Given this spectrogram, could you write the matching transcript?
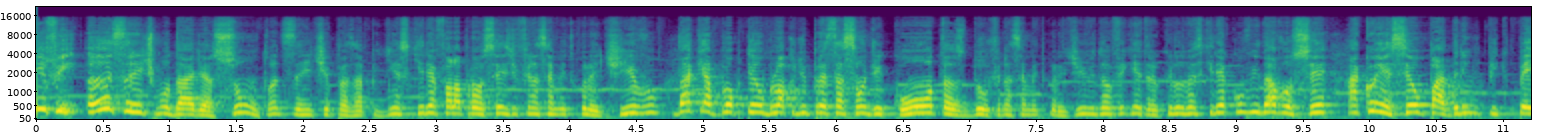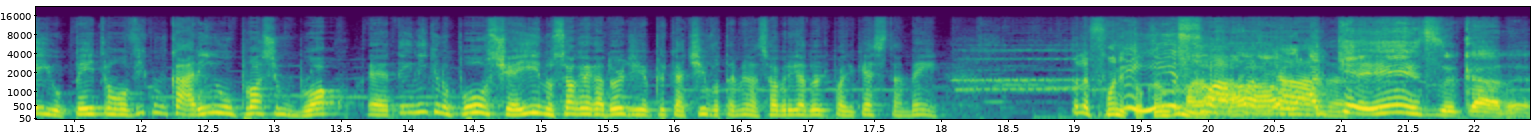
Enfim, antes da gente mudar de assunto, antes da gente ir pras rapidinhas, queria falar pra vocês de financiamento coletivo. Daqui a pouco tem o bloco de prestação de contas do financiamento coletivo, então fiquem tranquilos, mas queria convidar você a conhecer o Padrim, PicPay e o Patreon, ouvir com carinho o próximo bloco. É, tem link no post aí, no seu agregador de aplicativo também, no seu agregador de podcast também. Telefone Que tocando isso, do nada. rapaziada? Ah, que isso, cara?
